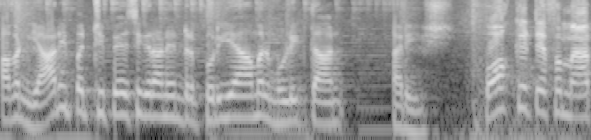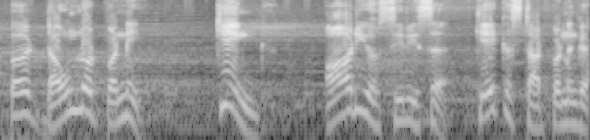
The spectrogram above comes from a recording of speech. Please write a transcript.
அவன் யாரை பற்றி பேசுகிறான் என்று புரியாமல் முழித்தான் ஹரிஷ். பாக்கெட் எஃப்எம் ஆப்பை டவுன்லோட் பண்ணி கிங் ஆடியோ சீரீஸை கேட்க ஸ்டார்ட் பண்ணுங்க.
